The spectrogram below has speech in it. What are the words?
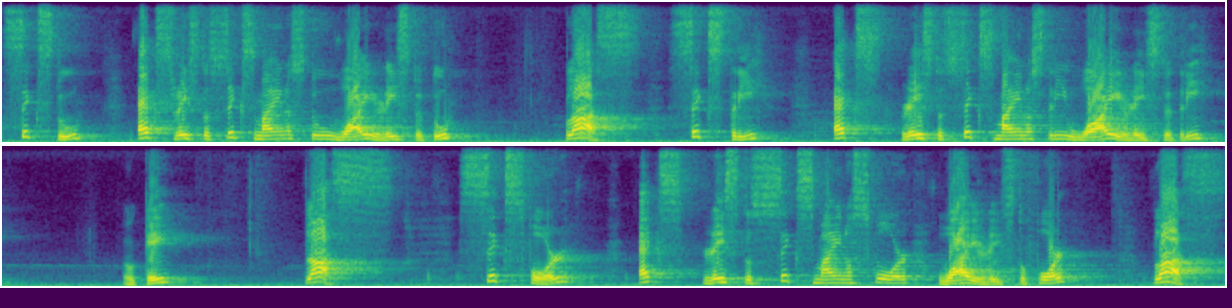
6, 2, x raised to 6 minus 2, y raised to 2, plus 6, 3, x raised to 6 minus 3, y raised to 3, okay, plus 6, 4, x raised to 6 minus 4, y raised to 4, plus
